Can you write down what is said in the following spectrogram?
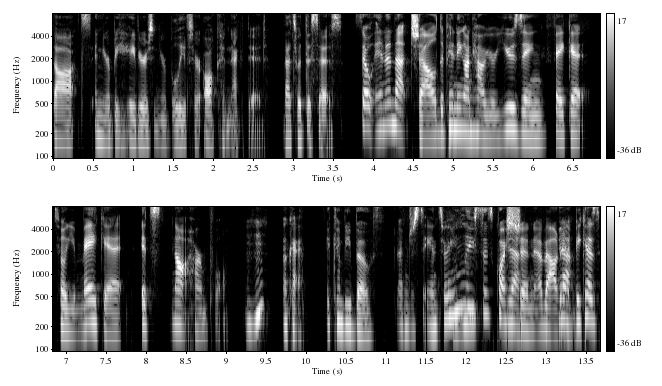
thoughts and your behaviors and your beliefs are all connected. That's what this is. So, in a nutshell, depending on how you're using fake it till you make it, it's not harmful. Mhm. Okay. It can be both. I'm just answering mm-hmm. Lisa's question about Yeah. it because,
